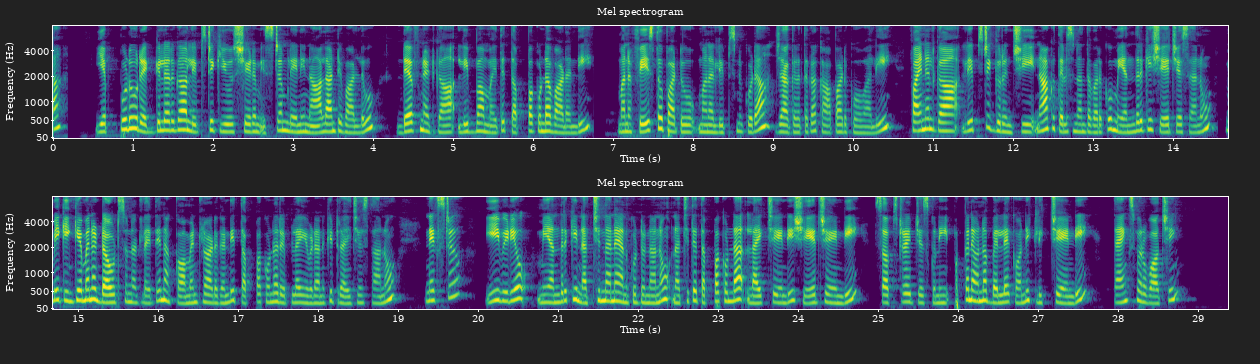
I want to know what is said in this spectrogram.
ఎప్పుడూ రెగ్యులర్గా లిప్స్టిక్ యూజ్ చేయడం ఇష్టం లేని నాలాంటి వాళ్ళు డెఫినెట్గా లిప్ బామ్ అయితే తప్పకుండా వాడండి. మన ఫేస్తో పాటు మన లిప్స్ని కూడా జాగ్రత్తగా కాపాడుకోవాలి. ఫైనల్గా లిప్స్టిక్ గురించి నాకు తెలిసినంత వరకు మీ అందరికీ షేర్ చేశాను. మీకు ఇంకేమైనా డౌట్స్ ఉన్నట్లయితే నాకు కామెంట్లో అడగండి. తప్పకుండా రిప్లై ఇవ్వడానికి ట్రై చేస్తాను. నెక్స్ట్ ఈ వీడియో మీ అందరికీ నచ్చిందనే అనుకుంటున్నాను. నచ్చితే తప్పకుండా లైక్ చేయండి షేర్ చేయండి సబ్స్క్రైబ్ చేసుకుని పక్కనే ఉన్న బెల్ ఐకాన్ని క్లిక్ చేయండి. Thanks for watching.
